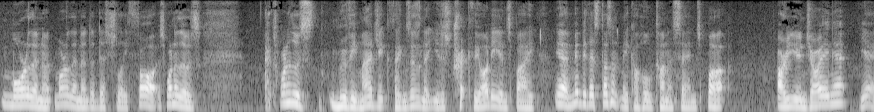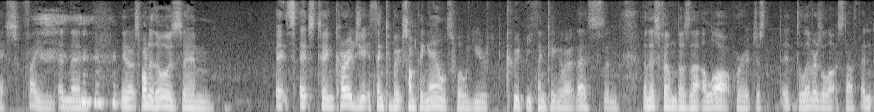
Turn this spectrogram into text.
more than more than I'd initially thought. It's one of those. It's one of those movie magic things, isn't it? You just trick the audience by, yeah, maybe this doesn't make a whole ton of sense, but are you enjoying it? Yes, fine. And then you know, it's one of those. Um, it's it's to encourage you to think about something else while you could be thinking about this, and and this film does that a lot, where it just it delivers a lot of stuff, and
